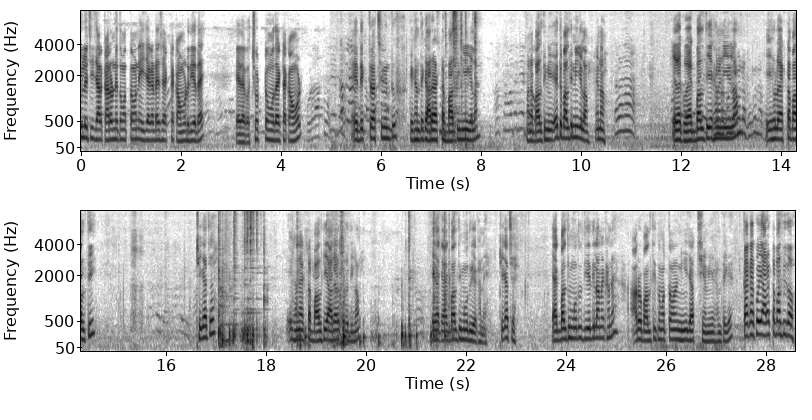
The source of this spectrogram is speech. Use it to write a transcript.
তুলেছি, যার কারণে তোমার তো মানে এই জায়গাটা এসে একটা কামড় দিয়ে দেয়। এই দেখো, ছোট্ট মতো একটা কামড়। এই দেখতে পাচ্ছি কিন্তু, এখান থেকে আরও একটা বালতি নিয়ে গেলাম। মানে বালতি নিয়ে, এই তো বালতি নিয়ে গেলাম এ না এ দেখো, এক বালতি এখানে নিয়ে গেলাম এই হলো একটা বালতি। ঠিক আছে? এখানে একটা বালতি আদার করে দিলাম। এ দেখো, এক বালতি মধু এখানে। ঠিক আছে? এক বালতি মধু দিয়ে দিলাম এখানে। আরও বালতি তোমার তোমার নিয়ে যাচ্ছি আমি এখান থেকে। কাকা কই? আর একটা বালতি দাও।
